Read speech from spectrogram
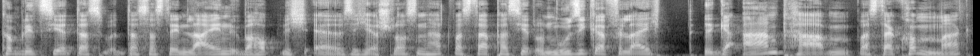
kompliziert, dass, dass das den Laien überhaupt nicht äh, sich erschlossen hat, was da passiert und Musiker vielleicht äh, geahnt haben, was da kommen mag?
